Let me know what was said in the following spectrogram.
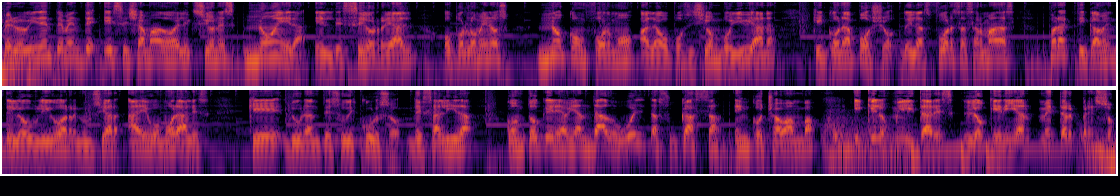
Pero evidentemente ese llamado a elecciones no era el deseo real, o por lo menos no conformó a la oposición boliviana, que con apoyo de las Fuerzas Armadas prácticamente lo obligó a renunciar a Evo Morales, que durante su discurso de salida contó que le habían dado vuelta a su casa en Cochabamba y que los militares lo querían meter preso.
